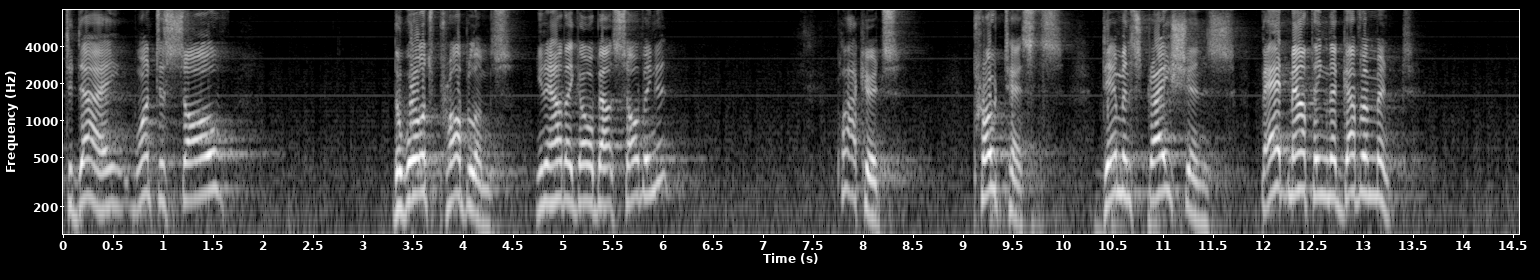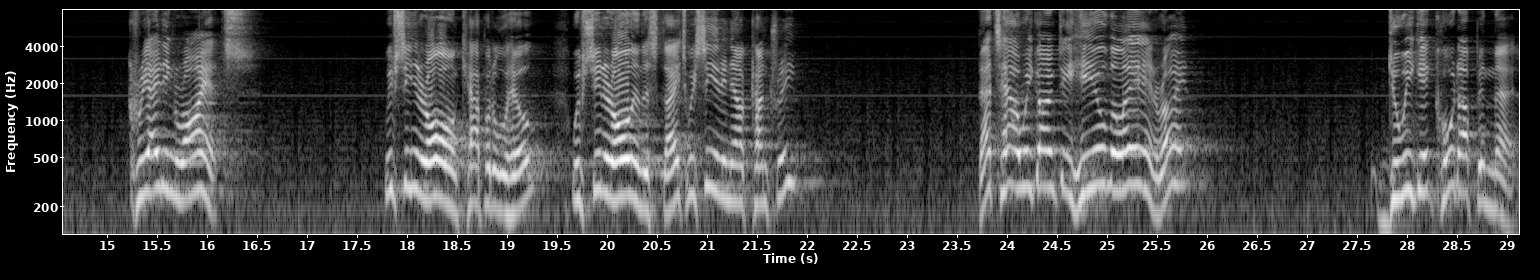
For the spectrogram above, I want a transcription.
today want to solve the world's problems. You know how they go about solving it? Placards, protests, demonstrations, bad mouthing the government, creating riots. We've seen it all on Capitol Hill. We've seen it all in the States. We see it in our country. That's how we're going to heal the land, right? Do we get caught up in that?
